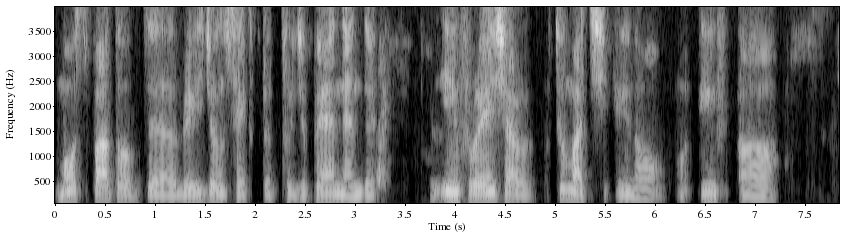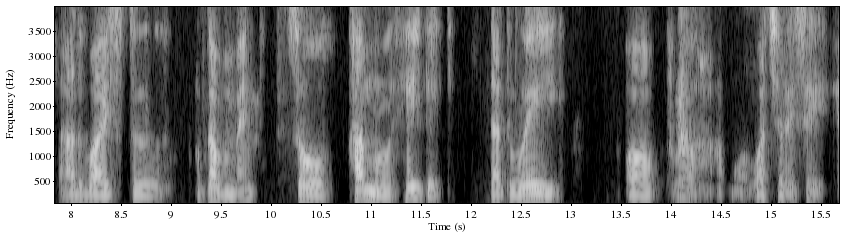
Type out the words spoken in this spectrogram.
most part of the religion sect to Japan and influential too much, you know, if, uh, advice to government. So Kammu hated that way of uh, what should I say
